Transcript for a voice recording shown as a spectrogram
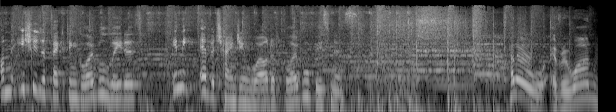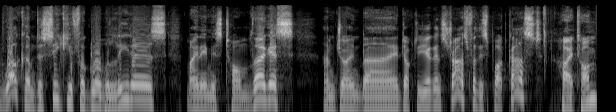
on the issues affecting global leaders in the ever changing world of global business. Hello, everyone. Welcome to CQ for Global Leaders. My name is Tom Verghese. I'm joined by Dr. Jürgen Strauss for this podcast. Hi, Tom.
